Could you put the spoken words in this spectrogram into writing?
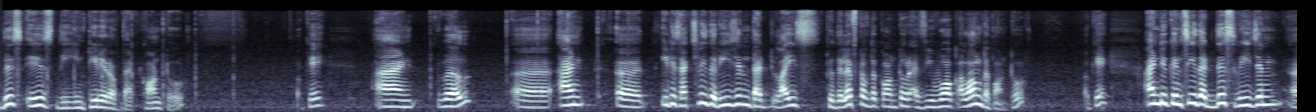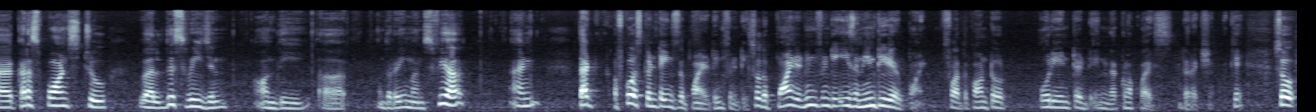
this is the interior of that contour okay and well uh, and uh, it is actually the region that lies to the left of the contour as you walk along the contour okay and you can see that this region uh, corresponds to well this region on the on the Riemann sphere and that of course contains the point at infinity. So the point at infinity is an interior point for the contour oriented in the clockwise direction okay. So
